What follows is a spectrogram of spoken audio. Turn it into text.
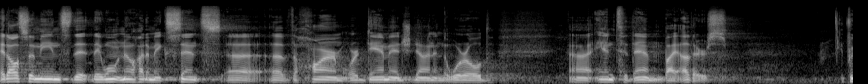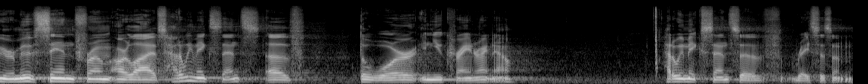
It also means that they won't know how to make sense uh, of the harm or damage done in the world uh, and to them by others. If we remove sin from our lives, how do we make sense of the war in Ukraine right now? How do we make sense of racism?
